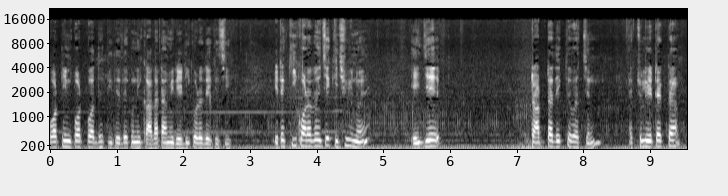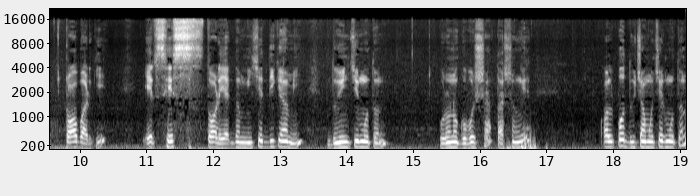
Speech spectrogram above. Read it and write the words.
পট ইন, পট পদ্ধতিতে দেখুন এই কাদাটা আমি রেডি করে রেখেছি। এটা কি করা রয়েছে কিছুই নয়। এই যে টাবটা দেখতে পাচ্ছেন অ্যাকচুয়ালি এটা একটা টব আর কি। এর শেষ স্তরে, একদম নিচের দিকে আমি দুই ইঞ্চির মতন পুরনো গোবর সার, তার সঙ্গে অল্প দু চামচের মতন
